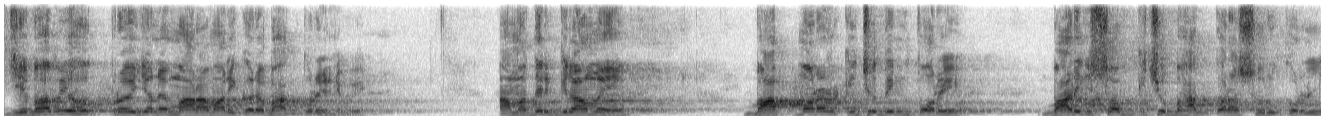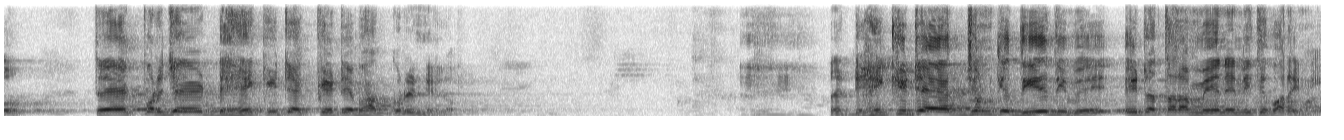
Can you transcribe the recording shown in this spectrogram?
যেভাবেই হোক প্রয়োজনে মারামারি করে ভাগ করে নেবে। আমাদের গ্রামে বাপ মরার কিছুদিন পরে বাড়ির সব কিছু ভাগ করা শুরু করল, তো এক পর্যায়ে ঢেঁকিটা কেটে ভাগ করে নিল। ঢেঁকিটা একজনকে দিয়ে দিবে, এটা তারা মেনে নিতে পারেনি।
